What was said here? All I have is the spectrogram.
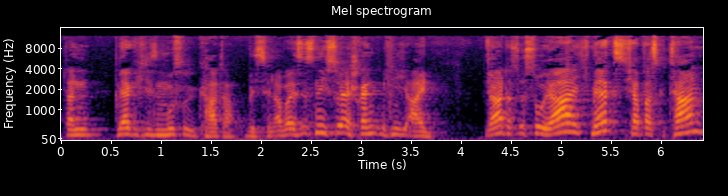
dann merke ich diesen Muskelkater ein bisschen. Aber es ist nicht so, er schränkt mich nicht ein. Ja, das ist so, ja, ich merke es, ich habe was getan,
